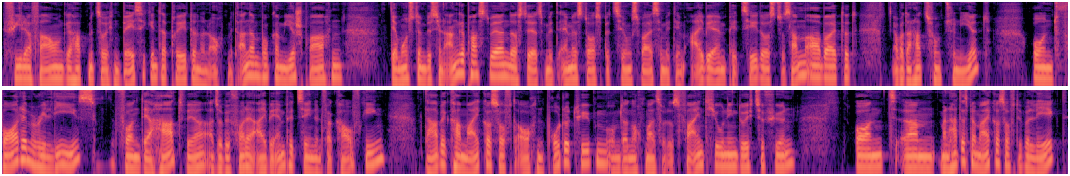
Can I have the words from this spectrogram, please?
viel Erfahrung gehabt mit solchen Basic-Interpretern und auch mit anderen Programmiersprachen. Der musste ein bisschen angepasst werden, dass der jetzt mit MS-DOS beziehungsweise mit dem IBM PC-DOS zusammenarbeitet. Aber dann hat es funktioniert. Und vor dem Release von der Hardware, also bevor der IBM-PC in den Verkauf ging, da bekam Microsoft auch einen Prototypen, um dann nochmal so das Feintuning durchzuführen. Und ähm, man hat es bei Microsoft überlegt,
